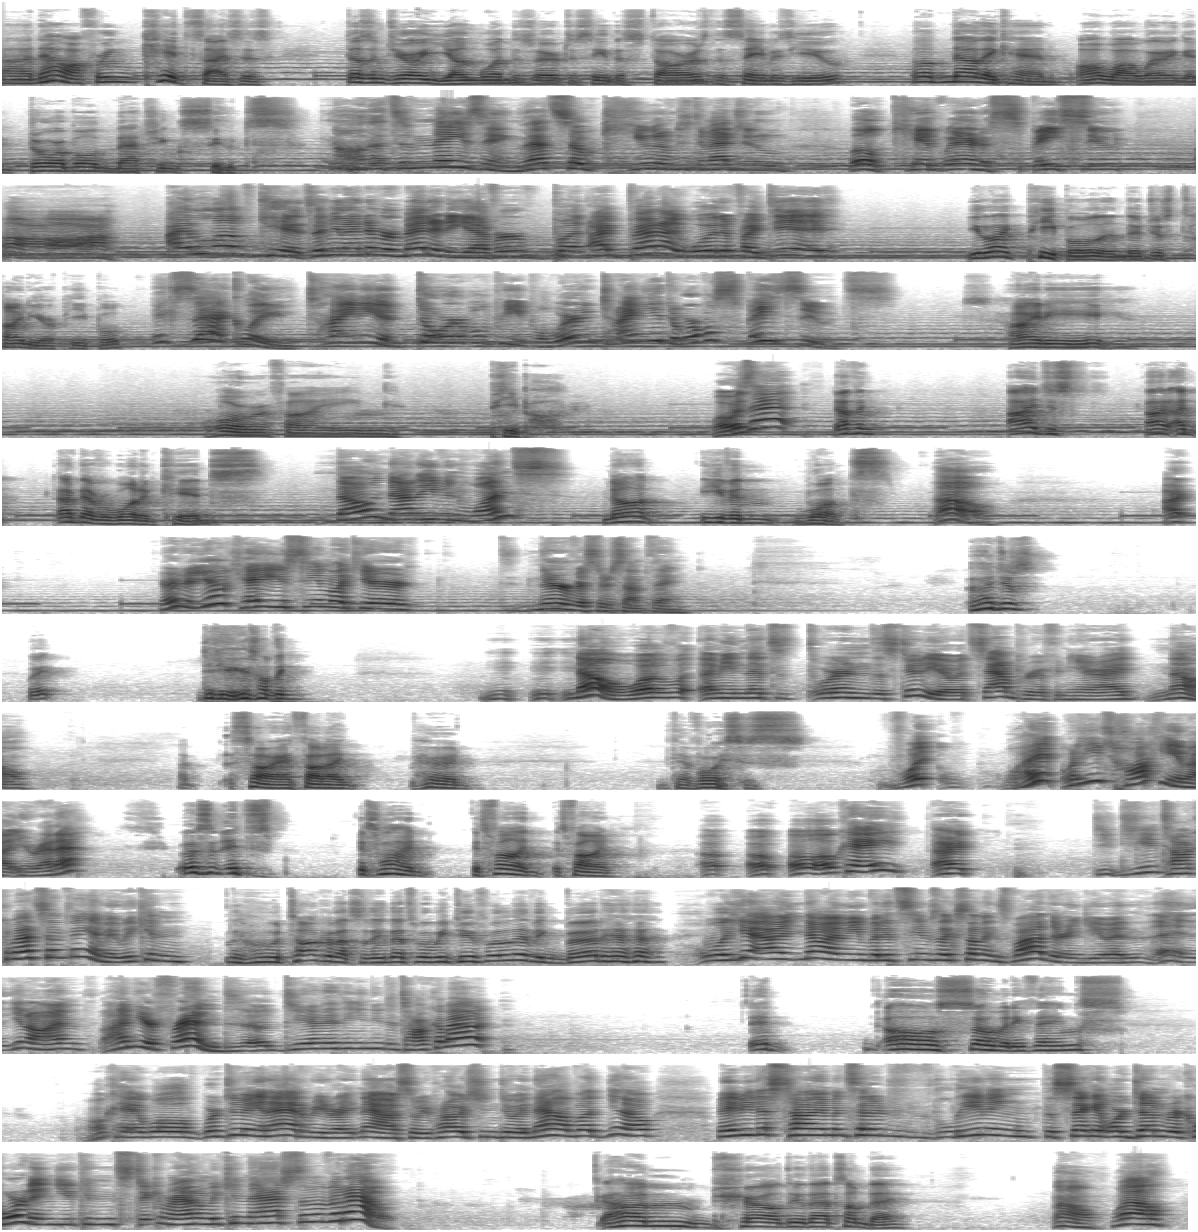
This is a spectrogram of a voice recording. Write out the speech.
Uh, now offering kid sizes. Doesn't your young one deserve to see the stars the same as you? Well, now they can, all while wearing adorable matching suits. Oh, that's amazing. That's so cute. I'm just imagining a little kid wearing a spacesuit. Aww. I love kids. I mean, I never met any ever, but I bet I would if I did. You like people, and they're just tinier people. Exactly. Tiny, adorable people wearing tiny, adorable spacesuits. Tiny, horrifying people. What was that? Nothing. I just. I, I, I've never wanted kids. No, not even once? Not even once. Oh. Are. Are you okay? You seem like you're nervous or something. I just. Wait. Did you hear something? No, well, I mean, it's we're in the studio. It's soundproof in here. I no. Uh, sorry, I thought I heard their voices. What? What? What are you talking about, Yoretta? Listen, it's. It's fine. It's fine. It's fine. Oh, oh, oh okay. All right. Do, do you talk about something? I mean, we can. We'll talk about something. That's what we do for a living, bud. Well, yeah, I, no, I mean, but it seems like something's bothering you, and uh, you know, I'm I'm your friend. Do you have anything you need to talk about? it. Oh, so many things. Okay, well, we're doing an ad read right now, so we probably shouldn't do it now. But you know, maybe this time instead of leaving the second we're done recording, you can stick around and we can hash some of it out. I'm sure I'll do that someday. Oh well.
